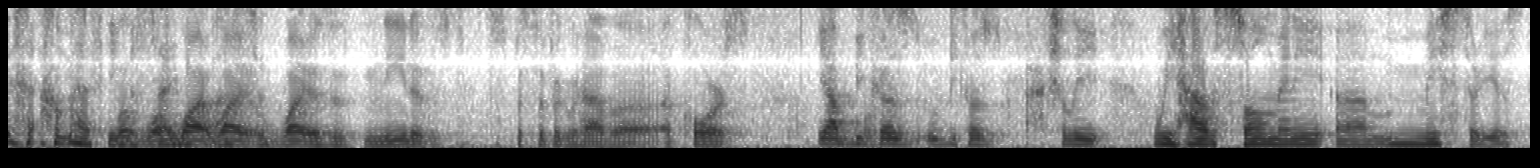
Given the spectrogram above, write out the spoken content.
I'm asking Well, the same why, why, why is it needed to specifically have a, a course? Yeah, because because actually we have so many um, mysteries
